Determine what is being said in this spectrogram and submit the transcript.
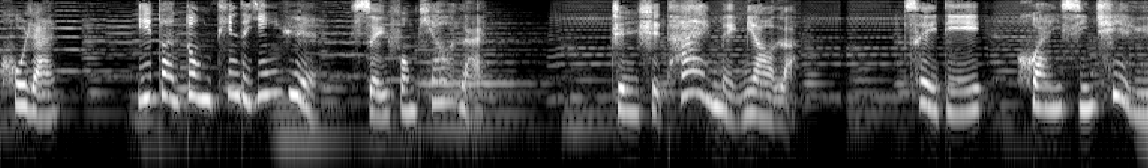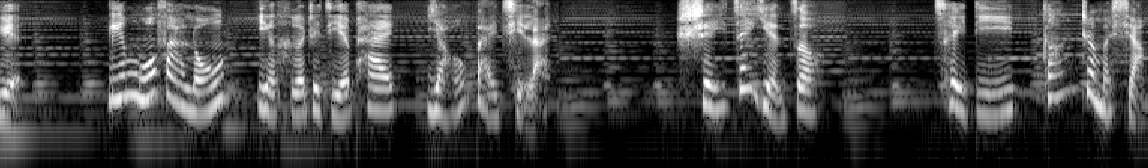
忽然，一段动听的音乐随风飘来，真是太美妙了。翠迪欢欣雀跃，连魔法龙也合着节拍摇摆起来。谁在演奏？翠迪刚这么想，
